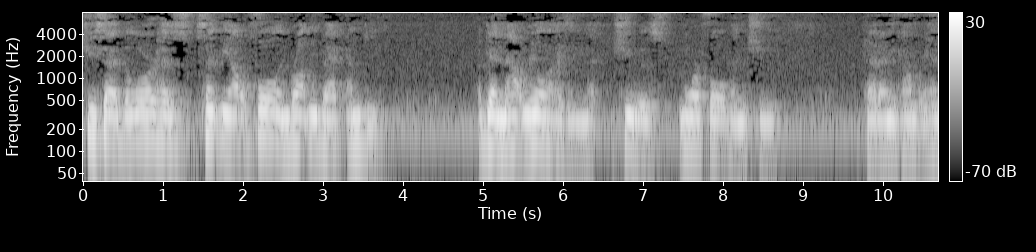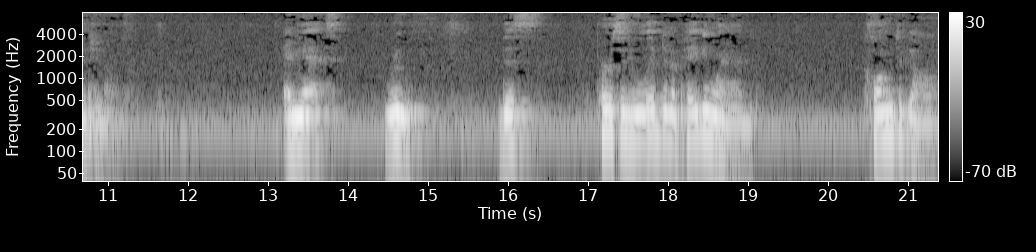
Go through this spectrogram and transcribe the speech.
she said, The Lord has sent me out full and brought me back empty. Again, not realizing that she was more full than she had any comprehension of. And yet, Ruth, this person who lived in a pagan land, clung to God,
